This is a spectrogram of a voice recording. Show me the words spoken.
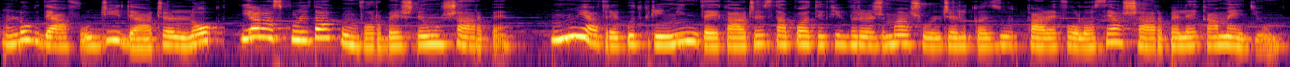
În loc de a fugi de acel loc, ea asculta cum vorbește un șarpe. Nu i-a trecut prin minte că acesta poate fi vrăjmașul cel căzut care folosea șarpele ca medium.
